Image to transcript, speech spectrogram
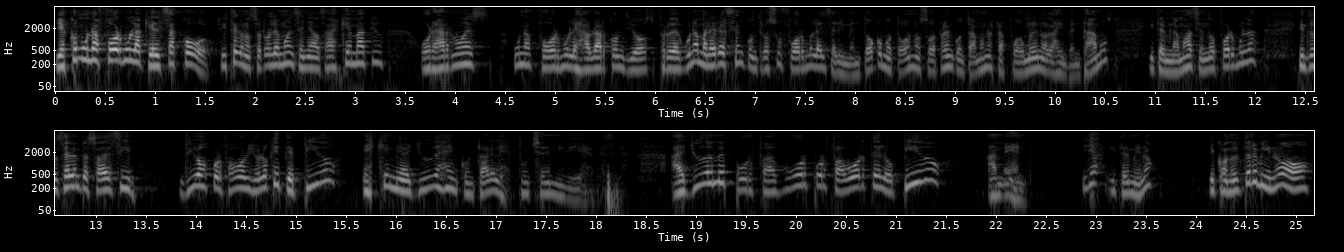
Y es como una fórmula que él sacó. Viste que nosotros le hemos enseñado, ¿sabes qué, Matthew? Orar no es una fórmula, es hablar con Dios, pero de alguna manera él se encontró su fórmula y se alimentó como todos nosotros encontramos nuestra fórmula y nos las inventamos y terminamos haciendo fórmulas. Y entonces él empezó a decir, Dios, por favor, yo lo que te pido es que me ayudes a encontrar el estuche de mi 10, decía. Ayúdame, por favor, por favor, te lo pido. Amén. Y ya, y terminó. Y cuando él terminó,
